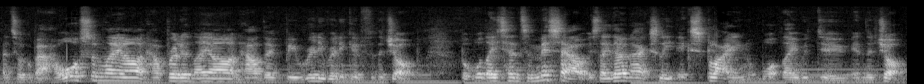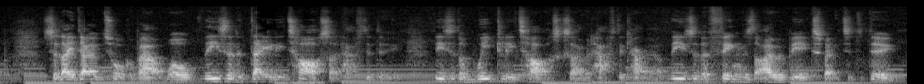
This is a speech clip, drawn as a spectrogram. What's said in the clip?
They talk about how awesome they are and how brilliant they are and how they'd be really really good for the job. But what they tend to miss out is they don't actually explain what they would do in the job. So they don't talk about, well, these are the daily tasks I'd have to do. These are the weekly tasks I would have to carry out. These are the things that I would be expected to do.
